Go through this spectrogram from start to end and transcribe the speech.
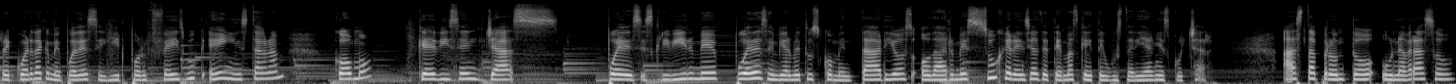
Recuerda que me puedes seguir por Facebook e Instagram como que dicen jazz Puedes escribirme, puedes enviarme tus comentarios o darme sugerencias de temas que te gustarían escuchar. Hasta pronto, un abrazo.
